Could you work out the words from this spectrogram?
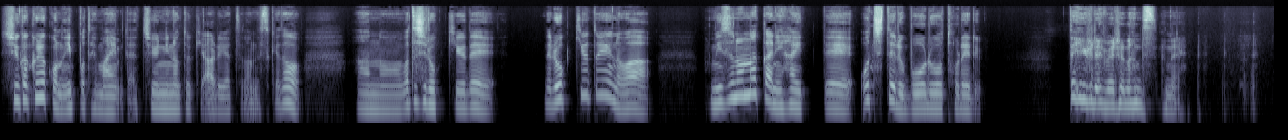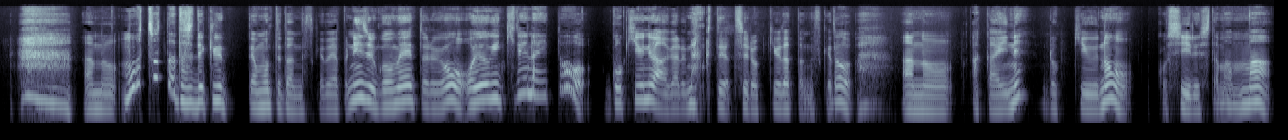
修学旅行の一歩手前みたいな中2の時あるやつなんですけど、あのー私6級で、で、6級というのは、水の中に入って落ちてるボールを取れるっていうレベルなんですよね。あの、もうちょっと私できるって思ってたんですけど、やっぱ25メートルを泳ぎきれないと5級には上がれなくて、私6級だったんですけど、あの、赤いね、6級のこうシールしたまんま、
